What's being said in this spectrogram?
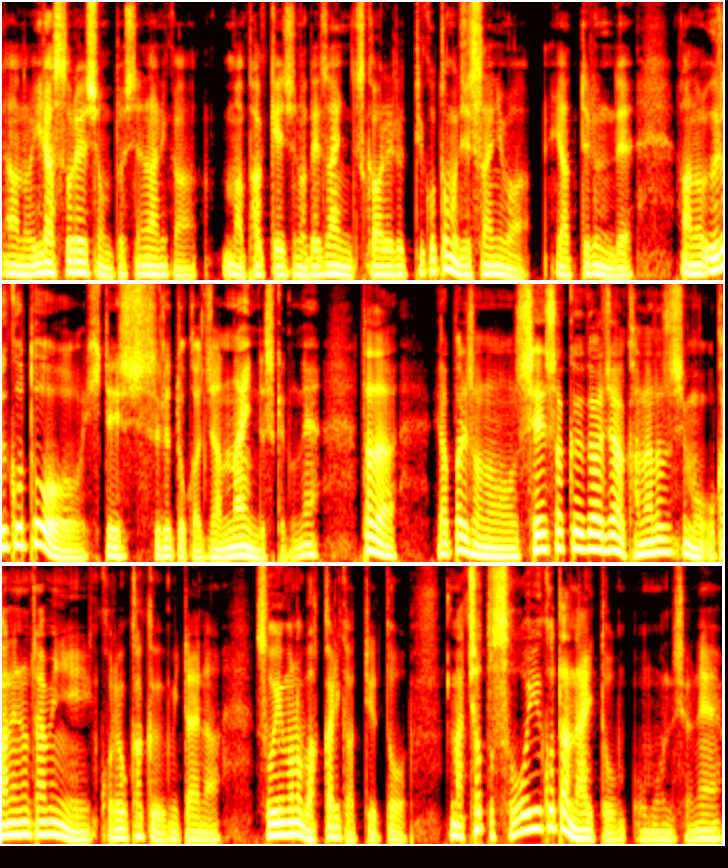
あのイラストレーションとして何かまあ、パッケージのデザインに使われるっていうことも実際にはやってるんであの売ることを否定するとかじゃないんですけどねただやっぱりその制作がじゃあ必ずしもお金のためにこれを書くみたいなそういうものばっかりかっていうとまあちょっとそういうことはないと思うんですよね。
